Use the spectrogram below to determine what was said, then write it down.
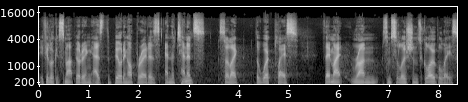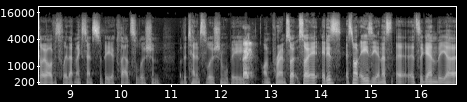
if you look at smart building as the building operators and the tenants. So like the workplace, they might run some solutions globally. So obviously that makes sense to be a cloud solution. But the tenant solution will be right. on prem. So, so it, it is. It's not easy, and that's uh, it's again the uh,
